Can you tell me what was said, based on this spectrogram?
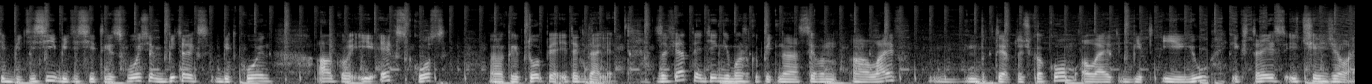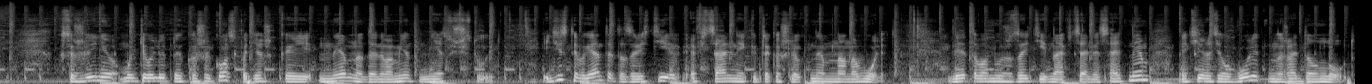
HitBTC, BTC38, Bittrex, биткоин, Alcor EX, COS, Криптопия и так далее. За фиатные деньги можно купить на 7life, btr.com, lightbit.eu, xtrace и ChangeLi. К сожалению, мультивалютных кошельков с поддержкой NEM на данный момент не существует. Единственный вариант это завести официальный криптокошелек NEM Nano Wallet. Для этого нужно зайти на официальный сайт NEM, найти раздел Wallet и нажать Download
